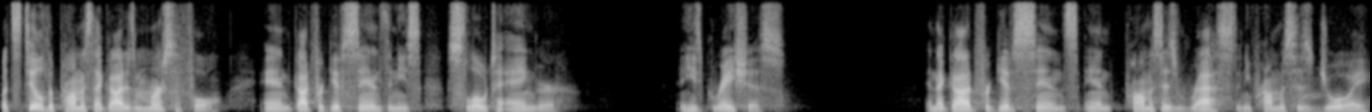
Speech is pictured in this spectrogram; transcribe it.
but still the promise that God is merciful and God forgives sins and he's slow to anger and he's gracious. And that God forgives sins and promises rest and he promises joy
